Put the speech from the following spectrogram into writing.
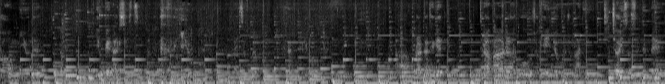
처음 이유는 미국에 갈 수 있었다는 이유가 있었고요. 그리고 아, 뭐랄까 되게 드라마를 하고 저 개인적으로 좀 많이 지쳐 있었을 텐데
